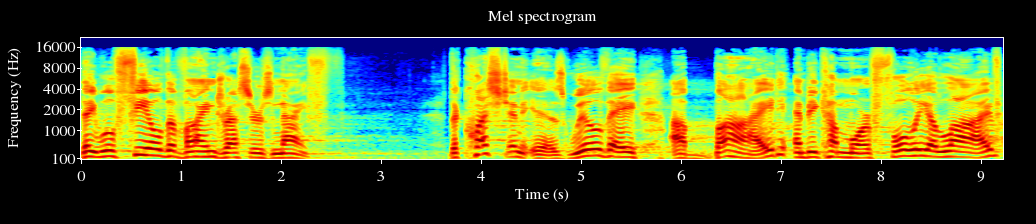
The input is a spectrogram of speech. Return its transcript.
They will feel the vine dresser's knife. The question is will they abide and become more fully alive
